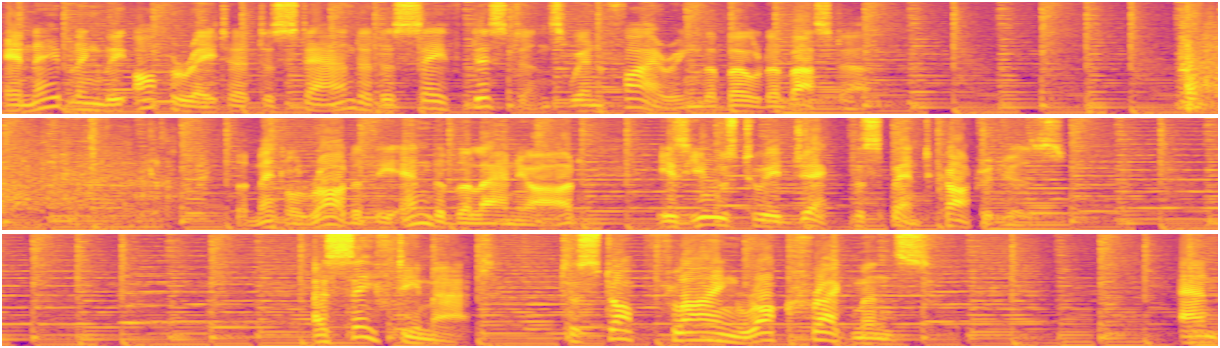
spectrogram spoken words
enabling the operator to stand at a safe distance when firing the Boulder Buster. The metal rod at the end of the lanyard is used to eject the spent cartridges. A safety mat to stop flying rock fragments and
